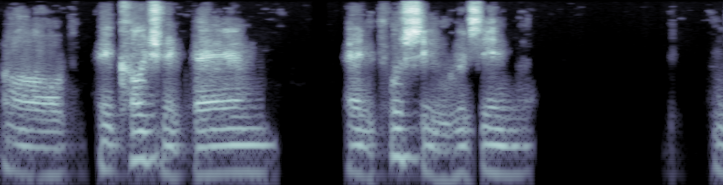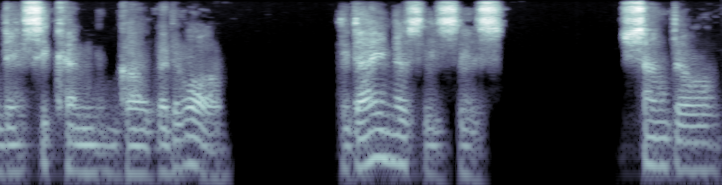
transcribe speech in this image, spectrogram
of a conchonic band and pushing within the second gallbladder wall. The diagnosis is Santo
